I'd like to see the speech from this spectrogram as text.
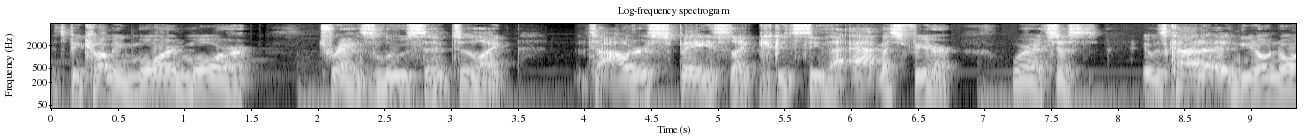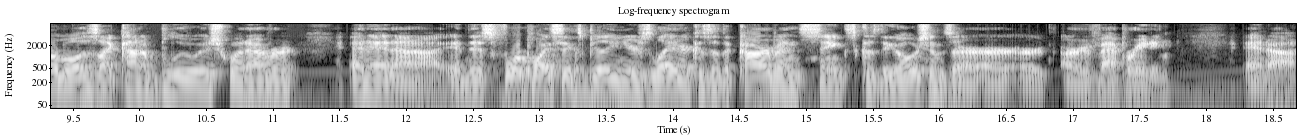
it's becoming more and more translucent to like to outer space. Like you could see the atmosphere where it's just it was kind of you know normal is like kind of bluish whatever and then uh this 4.6 billion years later because of the carbon sinks because the oceans are, are are, are evaporating. And uh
